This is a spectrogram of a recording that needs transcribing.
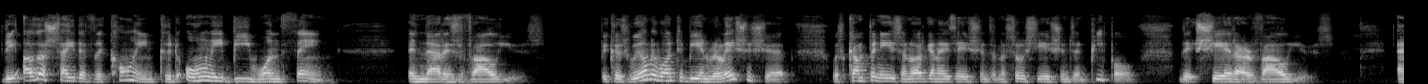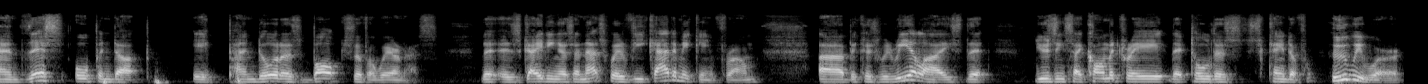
the other side of the coin could only be one thing, and that is values. Because we only want to be in relationship with companies and organizations and associations and people that share our values. And this opened up a Pandora's box of awareness that is guiding us. And that's where V Academy came from, uh, because we realized that using psychometry that told us kind of who we were,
